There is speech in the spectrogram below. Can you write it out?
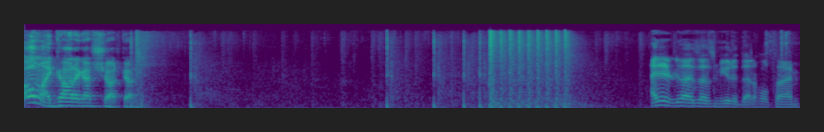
oh my god, I got shotgun. Didn't realize I was muted that whole time.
